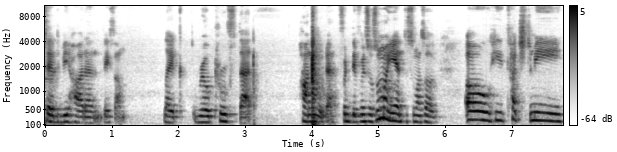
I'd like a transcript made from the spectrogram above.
Ja. at vi har en liksom like real proof that han gjorde det. For det finnes også mange jenter som har sånn Oh, he touched me.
